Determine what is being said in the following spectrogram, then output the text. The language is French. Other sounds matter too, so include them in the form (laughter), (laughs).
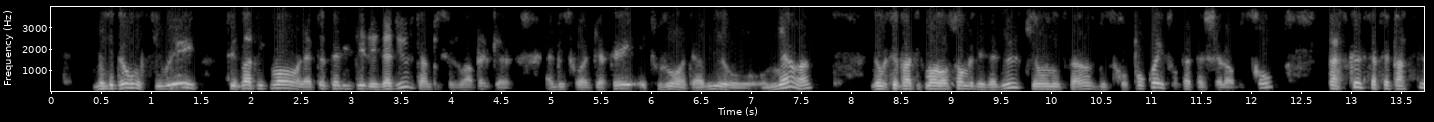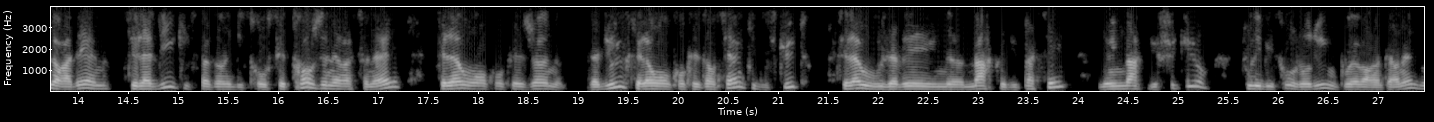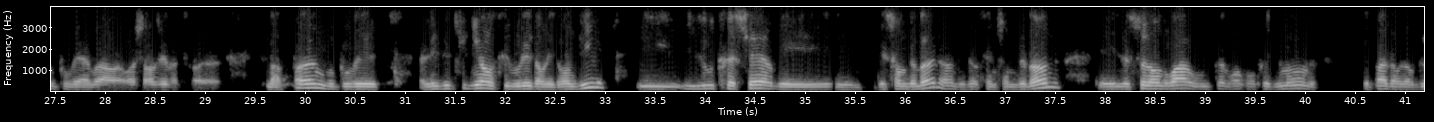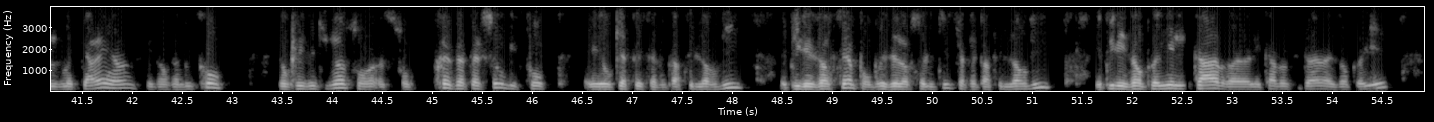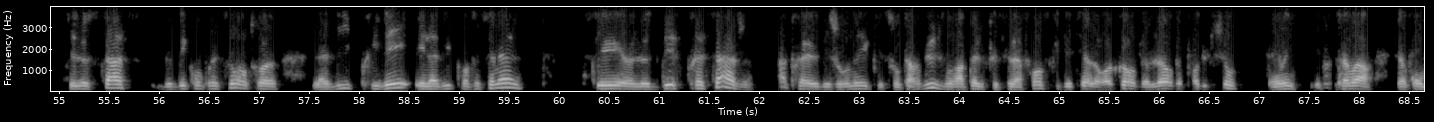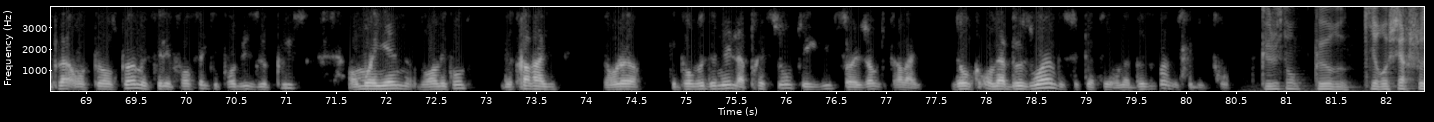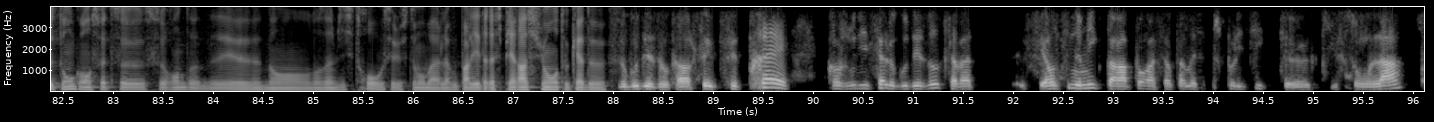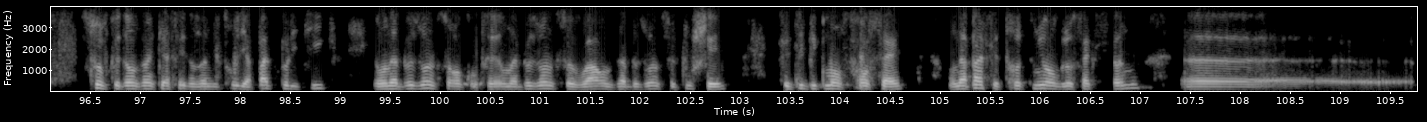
Mais donc, si vous voulez, c'est pratiquement la totalité des adultes, hein, puisque je vous rappelle que un bistrot à café est toujours interdit aux, aux. Hein. Donc, c'est pratiquement l'ensemble des adultes qui ont une expérience bistrot. Pourquoi ils sont attachés à leur bistrot? Parce que ça fait partie de leur ADN. C'est la vie qui se passe dans les bistrots. C'est transgénérationnel. C'est là où on rencontre les jeunes adultes, c'est là où on rencontre les anciens qui discutent c'est là où vous avez une marque du passé, mais une marque du futur. Tous les bistrots aujourd'hui, vous pouvez avoir Internet, vous pouvez avoir rechargé votre euh, smartphone, vous pouvez, les étudiants, si vous voulez, dans les grandes villes, ils, louent très cher des, chambres de bonne, hein, des anciennes chambres de bonne, et le seul endroit où ils peuvent rencontrer du monde, c'est pas dans leurs 12 mètres carrés, hein, c'est dans un bistrot. Donc les étudiants sont, très attachés au bistrot et au café, ça fait partie de leur vie. Et puis les anciens, pour briser leur solitude, ça fait partie de leur vie. Et puis les employés, les cadres, euh, les cadres supérieurs et les employés, c'est le sas de décompression entre la vie privée et la vie professionnelle. C'est euh, le déstressage. Après des journées qui sont ardues, je vous rappelle que c'est la France qui détient le record de l'heure de production. Et oui, il faut savoir, on se plaint, on se plaint, mais c'est les Français qui produisent le plus en moyenne, vous vous rendez compte, de travail dans l'heure. C'est pour vous donner la pression qui existe sur les gens qui travaillent. Donc on a besoin de ce café, on a besoin de ce bistrot. Que justement, que, qui recherche-t-on quand on souhaite se, se rendre dans, dans, un bistrot? C'est justement, bah, là vous parliez de respiration, en tout cas de... Le goût des autres. Alors c'est très, quand je vous dis ça, le goût des autres, ça va, c'est antinomique par rapport à certains messages politiques euh, qui sont là, sauf que dans un café, dans un bistrot, il n'y a pas de politique, et on a besoin de se rencontrer, on a besoin de se voir, on a besoin de se toucher. C'est typiquement français. On n'a pas cette retenue anglo-saxonne euh,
